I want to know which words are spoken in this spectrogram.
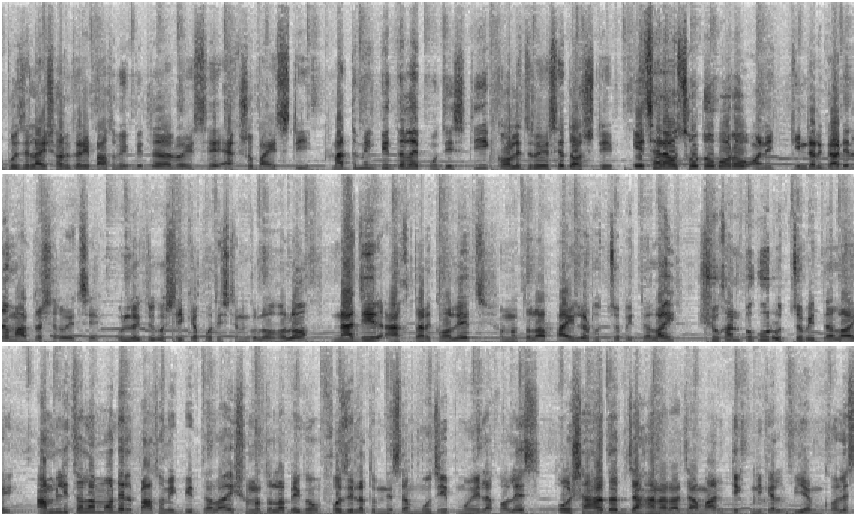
উপজেলায় সরকারি প্রাথমিক বিদ্যালয় রয়েছে একশো বাইশটি, মাধ্যমিক বিদ্যালয় পঁচিশটি, কলেজ রয়েছে দশটি। এছাড়াও ছোট, বড় অনেক কিন্ডার গার্ডেন ও মাদ্রাসা রয়েছে। উল্লেখযোগ্য শিক্ষা প্রতিষ্ঠানগুলো হলো নাজির আখতার কলেজ, সোনাতলা পাইলট উচ্চ বিদ্যালয়, সুখানপুকুর উচ্চ বিদ্যালয়, আমলিতলা মডেল প্রাথমিক বিদ্যালয়, সোনাতলা বেগম ফজিলাতুন্নেসা মুজিব মহিলা কলেজ ও Shahadat Jahanara Zaman technical BM college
